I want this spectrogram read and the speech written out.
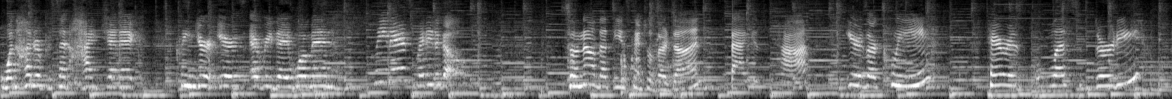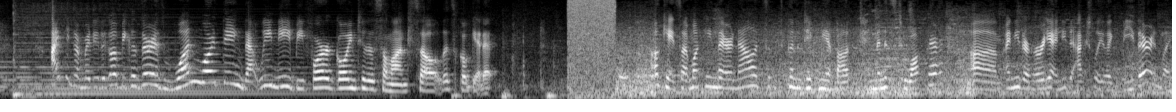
100% hygienic, clean your ears every day woman. Clean ears, ready to go. So now that the essentials are done, bag is packed, ears are clean, hair is less dirty, I think I'm ready to go because there is one more thing that we need before going to the salon. So let's go get it. Okay, so I'm walking there now. It's, it's gonna take me about 10 minutes to walk there. Um, I need to hurry. I need to actually like be there in like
